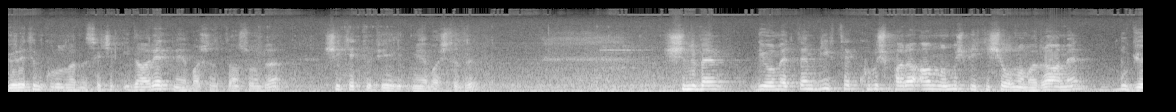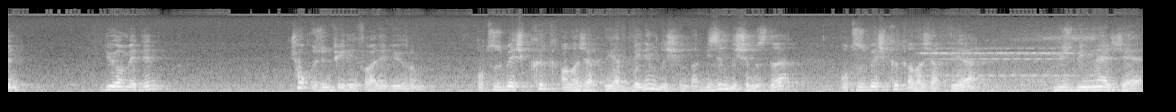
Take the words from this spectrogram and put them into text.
yönetim kurullarını seçip idare etmeye başladıktan sonra şirket kötüye gitmeye başladı. Şimdi ben Diomet'ten bir tek kuruş para almamış bir kişi olmama rağmen bugün Diomet'in çok üzüntüyle ifade ediyorum. 35-40 alacaklıya benim dışında, bizim dışımızda 35-40 alacaklıya yüz binlerce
